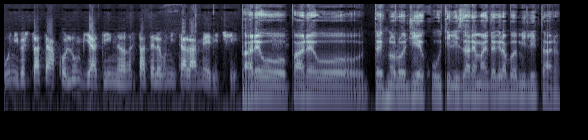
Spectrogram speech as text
Universitatea Columbia din uh, Statele Unite ale Americii. Pare o, pare o tehnologie cu utilizare mai degrabă militară.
